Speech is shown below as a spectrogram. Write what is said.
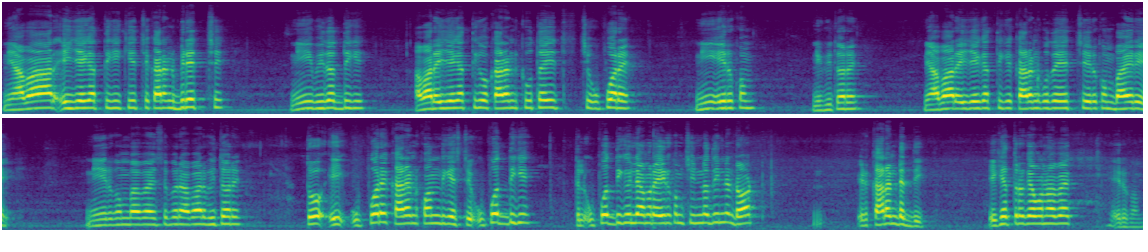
নিয়ে আবার এই জায়গার থেকে কী হচ্ছে কারেন্ট বেরোচ্ছে, নিয়ে ভিতর দিকে, আবার এই জায়গার থেকেও কারেন্ট কোথায় যাচ্ছে, উপরে, নিয়ে এরকম, নিয়ে ভিতরে, নিয়ে আবার এই জায়গার থেকে কারেন্ট কোথায় যাচ্ছে, এরকম বাইরে, নিয়ে এরকমভাবে এসে পরে আবার ভিতরে। তো এই উপরে কারেন্ট কোন দিকে এসছে, উপর দিকে, তাহলে উপর দিকে হলে আমরা এরকম চিহ্ন দিই না ডট এটা কারেন্টের দিক। এক্ষেত্রে কেমন হবে? এরকম।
